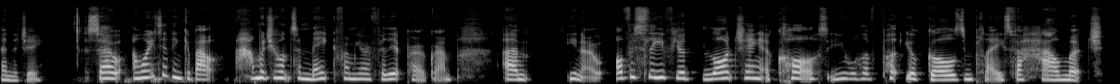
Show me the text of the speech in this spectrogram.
energy. So I want you to think about how much you want to make from your affiliate program. Um, you know, obviously, if you're launching a course, you will have put your goals in place for how much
